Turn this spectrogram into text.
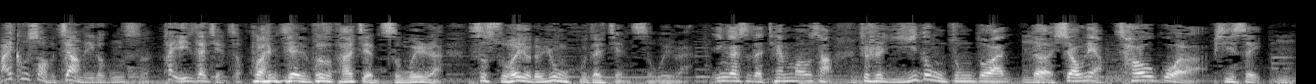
Microsoft 这样的一个公司，它也一直在减持。关键不是它减持微软，是所有的用户在减持微软。应该是在天猫上，就是移动终端的销量超过了 PC。嗯，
